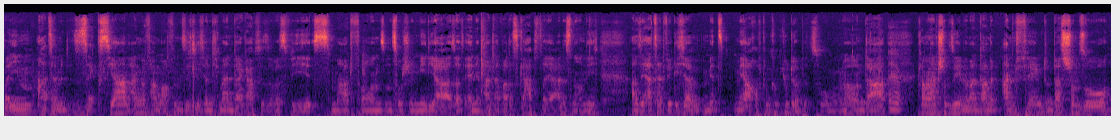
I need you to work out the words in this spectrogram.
bei ihm hat es ja mit sechs Jahren angefangen offensichtlich und ich meine, da gab es ja sowas wie Smartphones und Social Media, also als er in dem Alter war, das gab es da ja alles noch nicht. Also er hat halt wirklich ja mit mehr auch auf den Computer bezogen. Ne? Und da Ja. kann man halt schon sehen, wenn man damit anfängt und das schon so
